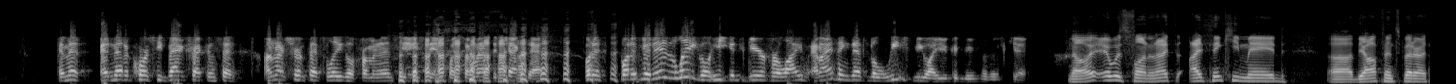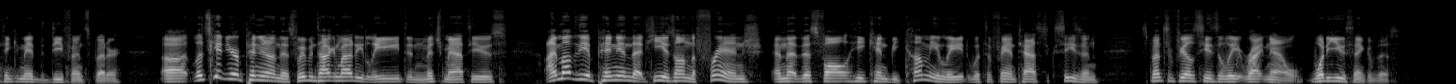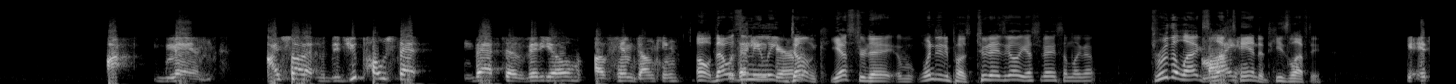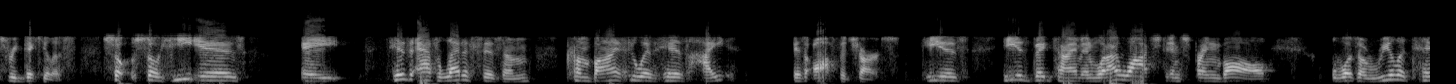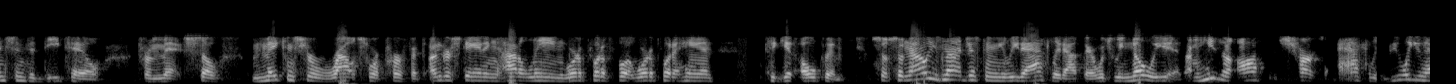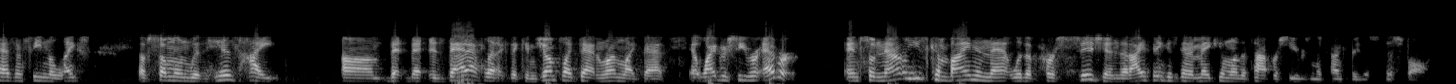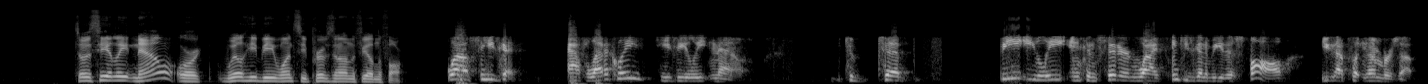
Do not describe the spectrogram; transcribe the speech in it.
and then and then of course he backtracked and said, "I'm not sure if that's legal from an NCAA standpoint, so I'm gonna have to check that." But if, but if it is legal, he gets gear for life, and I think that's the least BYU could do for this kid. No, it, it was fun, and I th- I think he made uh, the offense better. I think he made the defense better. Uh, let's get your opinion on this. We've been talking about elite and Mitch Matthews. I'm of the opinion that he is on the fringe, and that this fall he can become elite with a fantastic season. Spencer feels he's elite right now. What do you think of this? I, man, I saw that. Did you post that that uh, video of him dunking? Oh, that was, Was an you, elite dunk yesterday. When did he post? Two days ago? Yesterday? Something like that? Through the legs, My- left-handed. He's lefty. It's ridiculous. So so he is a his athleticism combined with his height is off the charts. He is he is big time and what I watched in spring ball was a real attention to detail from Mitch. So making sure routes were perfect, understanding how to lean, where to put a foot, where to put a hand to get open. So so now he's not just an elite athlete out there, which we know he is. I mean, he's an off the charts athlete. BYU hasn't seen the likes of someone with his height um, that that is that athletic, that can jump like that and run like that at wide receiver ever. And so now he's combining that with a precision that I think is going to make him one of the top receivers in the country this this fall. So is he elite now, or will he be once he proves it on the field in the fall? Well, see, he's got athletically, he's elite now. To to be elite and considered what I think he's going to be this fall, you got to put numbers up.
